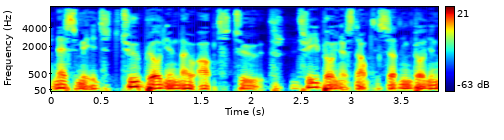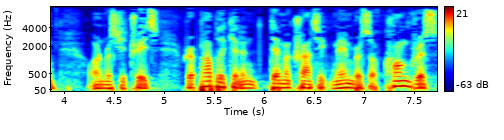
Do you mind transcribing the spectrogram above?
an estimated 2 billion, now up to 3 billion, it's now up to 7 billion on risky trades. Republican and Democratic members of Congress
